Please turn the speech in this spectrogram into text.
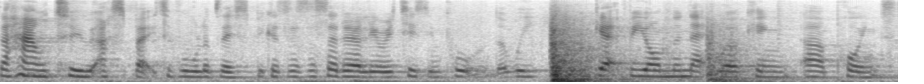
the how-to aspect of all of this, because as I said earlier, it is important that we get beyond the networking uh, point.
